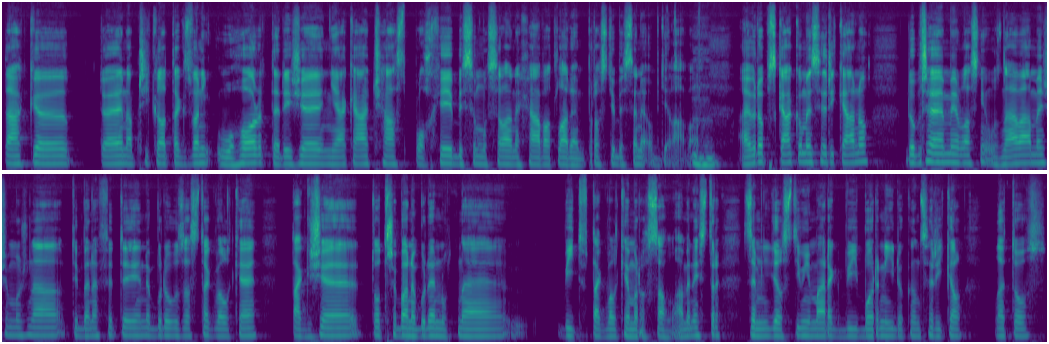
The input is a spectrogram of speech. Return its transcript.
tak eh, to je například takzvaný úhor, tedy že nějaká část plochy by se musela nechávat ladem, prostě by se neobdělával. Mm-hmm. A Evropská komise říká, no dobře, my vlastně uznáváme, že možná ty benefity nebudou zas tak velké, takže to třeba nebude nutné být v tak velkém rozsahu. A ministr zemědělství Marek Výborný dokonce říkal, letos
